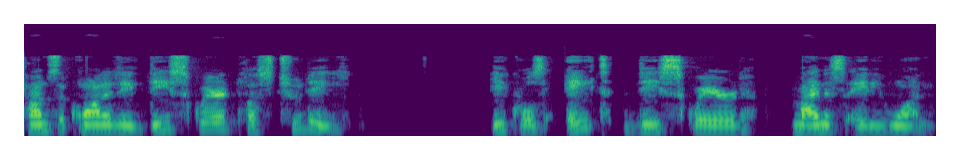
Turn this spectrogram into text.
times the quantity d squared plus 2d equals 8d squared minus 81.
